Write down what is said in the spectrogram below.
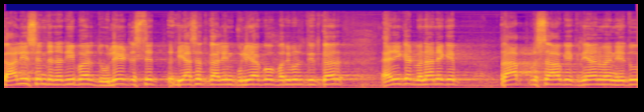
काली सिंध नदी पर धूलेट स्थित रियासतकालीन पुलिया को परिवर्तित कर एनीकट बनाने के प्राप्त प्रस्ताव के क्रियान्वयन हेतु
